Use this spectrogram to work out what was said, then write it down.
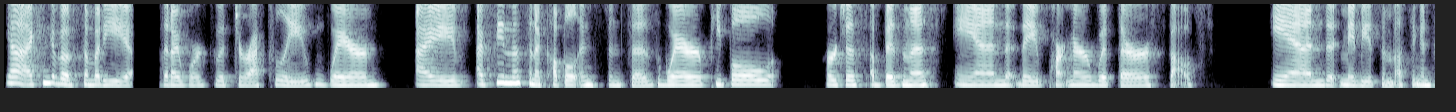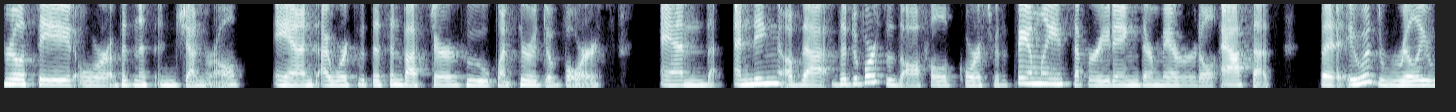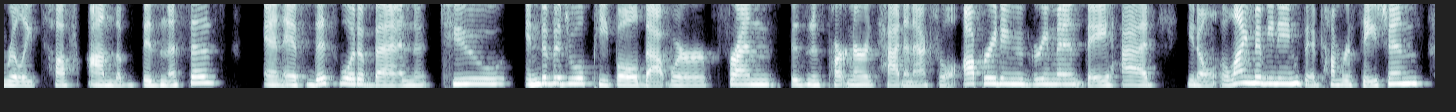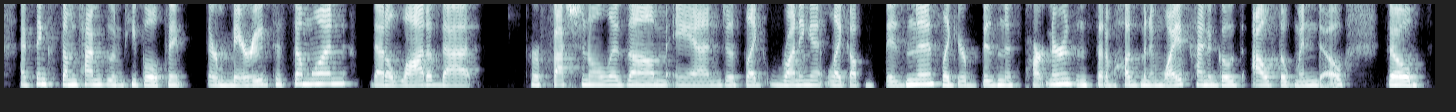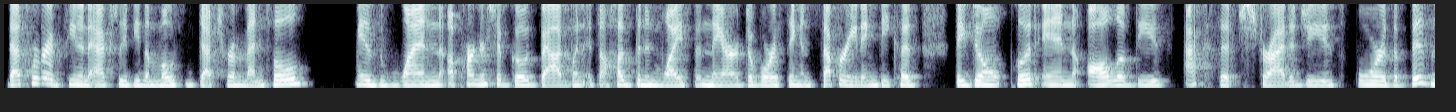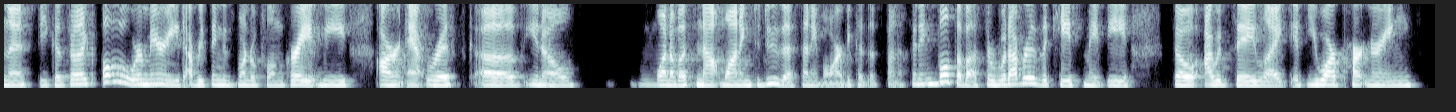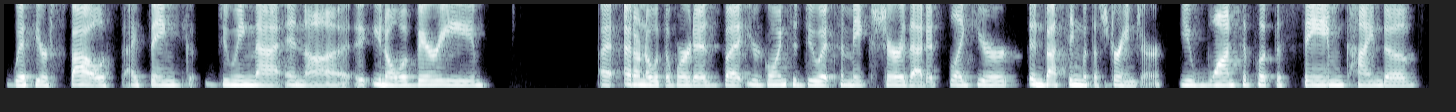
Yeah, I can give of somebody that I worked with directly where I I've seen this in a couple instances where people purchase a business and they partner with their spouse. And maybe it's investing in real estate or a business in general. And I worked with this investor who went through a divorce. And the ending of that, the divorce was awful, of course, for the family, separating their marital assets. But it was really, really tough on the businesses. And if this would have been two individual people that were friends, business partners, had an actual operating agreement, they had, you know, alignment meetings, they had conversations. I think sometimes when people think they're married to someone that a lot of that professionalism and just like running it like a business, like your business partners instead of husband and wife, kind of goes out the window. So that's where I've seen it actually be the most detrimental is when a partnership goes bad when it's a husband and wife and they are divorcing and separating because they don't put in all of these exit strategies for the business because they're like, "Oh, we're married, everything is wonderful and great. We aren't at risk of, you know, one of us not wanting to do this anymore because it's benefiting both of us or whatever the case may be." So, I would say like if you are partnering with your spouse i think doing that in a you know a very I, I don't know what the word is but you're going to do it to make sure that it's like you're investing with a stranger. You want to put the same kind of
